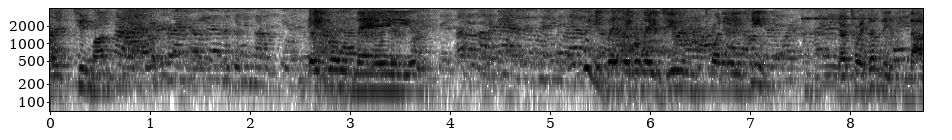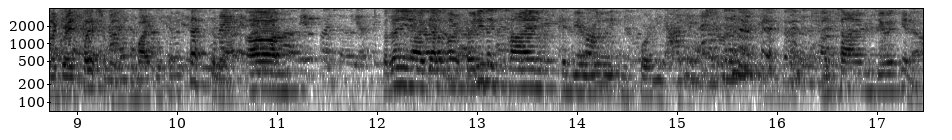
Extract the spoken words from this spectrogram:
like two months. April, May, I think can say April, May, June 2018. No, 2017, not a great place for me. Michael can attest to that. Um, but then, you know, I got learn. So I do think time can be a really important thing. and time doing, you know,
